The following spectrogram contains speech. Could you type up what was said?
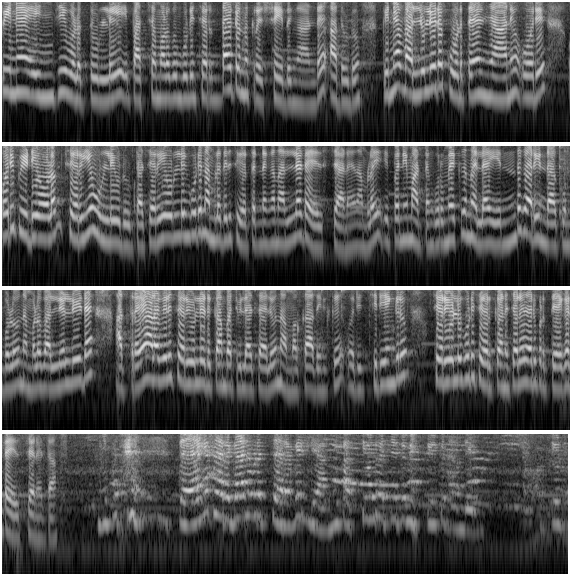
പിന്നെ ഇഞ്ചി വെളുത്തുള്ളി പച്ചമുളകും കൂടി ചെറുതായിട്ടൊന്ന് ക്രഷ് ചെയ്തുങ്ങാണ്ട് അതിടും. പിന്നെ വല്ലുള്ളിയുടെ കൂടെ തന്നെ ഞാൻ ഒരു ഒരു പിടിയോളം ചെറിയ ഉള്ളി ഇടും ചെറിയ ഉള്ളിയും കൂടി നമ്മൾ നമ്മളിതിൽ ചേർത്തിട്ടുണ്ടെങ്കിൽ നല്ല ടേസ്റ്റാണ് നമ്മൾ ഇപ്പം ഈ മട്ടൻ കുറുമയ്ക്ക് എന്നല്ല എന്ത് കറി ഉണ്ടാക്കുമ്പോഴും നമ്മൾ വല്യുള്ളിയുടെ അത്രയും അളവിൽ ചെറിയുള്ളി എടുക്കാൻ പറ്റില്ല വെച്ചാലും നമുക്ക് അതിൽക്ക് ഒരിച്ചിരിയെങ്കിലും ചെറിയുള്ളി ചെറിയ ഉള്ളി കൂടി ചേർക്കുകയാണ്. വെച്ചാൽ ഒരു പ്രത്യേക ടേസ്റ്റാണ് കേട്ടോ തേങ്ങ ചിരകാൻ ഇവിടെ ചിരവില്ല നീ കത്തി കൊണ്ട് വെച്ചിട്ട് മിക്സിയിൽ കിട്ടണ്ടേ കത്തി കൊണ്ട്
